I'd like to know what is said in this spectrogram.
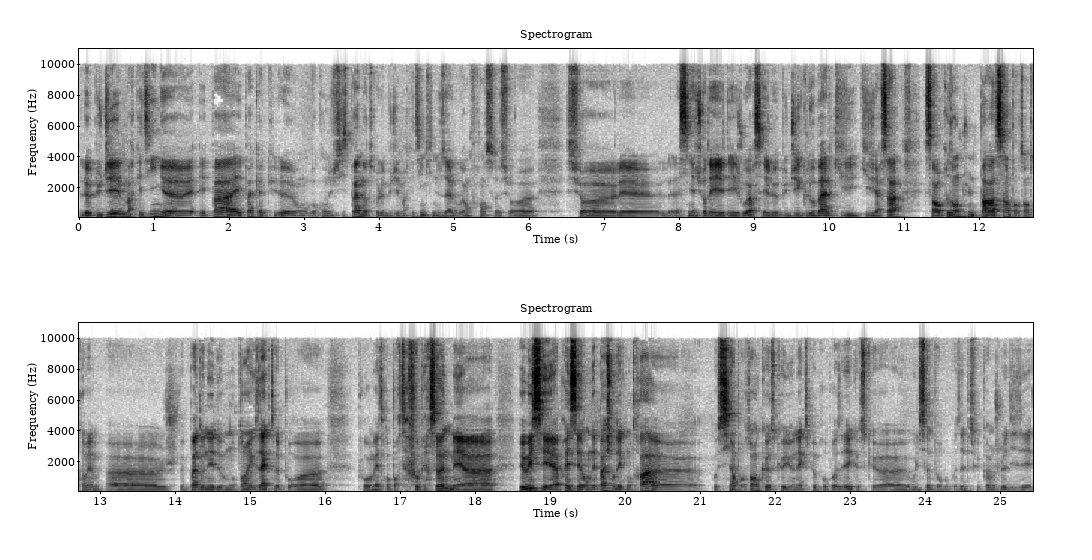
Le budget marketing euh, est pas, est pas calculé, euh, donc on n'utilise pas notre, le budget marketing qui nous a alloué en France sur, sur la signature des, des joueurs, c'est le budget global qui, qui, gère ça. Ça représente une part assez importante quand même. je ne vais pas donner de montant exact pour, pour mettre en porte-à-faux personne, mais Mais oui, c'est après, c'est, on n'est pas sur des contrats aussi importants que ce que Yonex peut proposer, que ce que Wilson peut proposer, parce que comme je le disais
